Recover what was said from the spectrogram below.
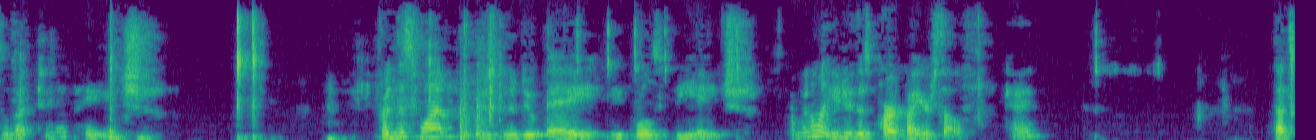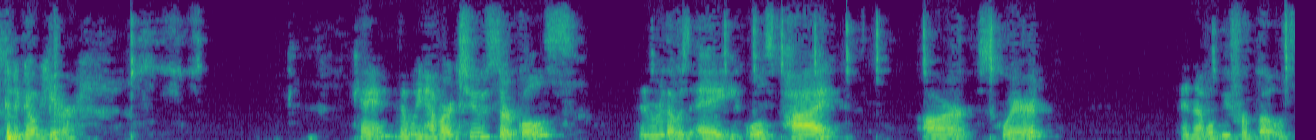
go back to my page. For this one, we're just going to do A equals BH. I'm going to let you do this part by yourself, okay? That's going to go here. Okay, then we have our two circles. Remember that was A equals pi r squared. And that will be for both.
